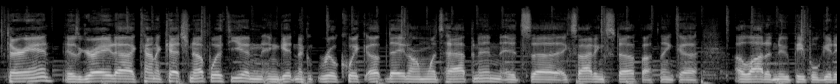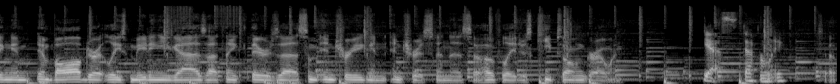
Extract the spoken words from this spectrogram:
Terryann, it was great uh, kind of catching up with you and, and, getting a real quick update on what's happening. It's uh, exciting stuff. I think uh, a lot of new people getting in, involved or at least meeting you guys. I think there's uh, some intrigue and interest in this. So hopefully it just keeps on growing. Yes, definitely. So,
